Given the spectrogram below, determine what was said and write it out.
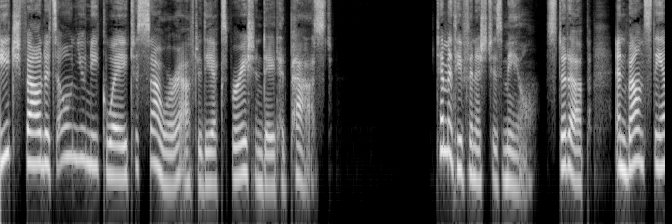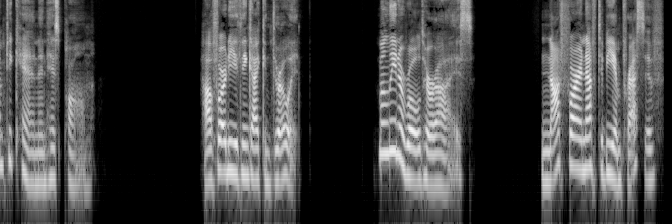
Each found its own unique way to sour after the expiration date had passed. Timothy finished his meal, stood up, and bounced the empty can in his palm. How far do you think I can throw it? Melina rolled her eyes. Not far enough to be impressive.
